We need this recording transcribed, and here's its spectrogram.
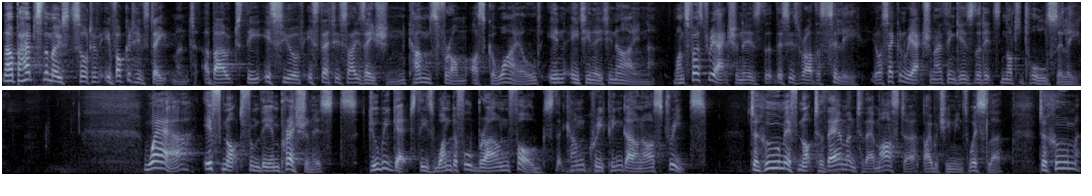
Now, perhaps the most sort of evocative statement about the issue of aestheticization comes from Oscar Wilde in 1889. One's first reaction is that this is rather silly. Your second reaction, I think, is that it's not at all silly. Where, if not from the Impressionists, do we get these wonderful brown fogs that come creeping down our streets? To whom, if not to them and to their master, by which he means Whistler, to whom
